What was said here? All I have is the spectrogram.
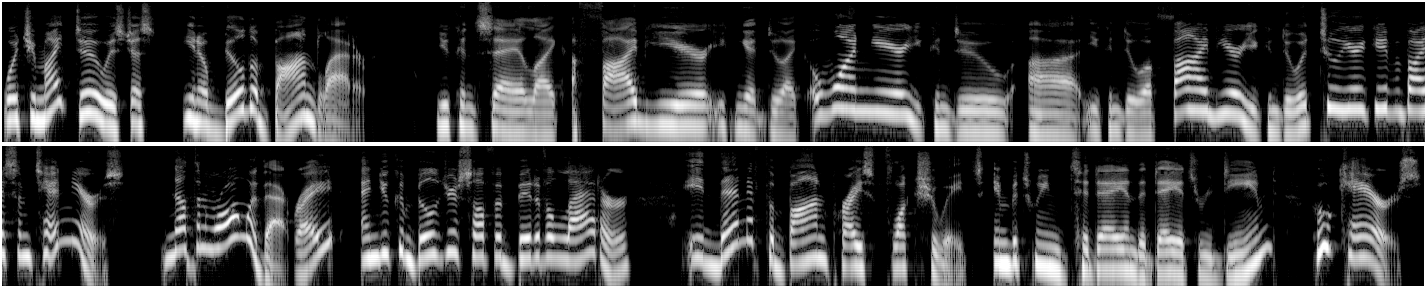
what you might do is just, you know, build a bond ladder. You can say like a five year, you can get do like a one year, you can do uh you can do a five year, you can do a two year, you can even buy some 10 years. Nothing wrong with that, right? And you can build yourself a bit of a ladder. It, then if the bond price fluctuates in between today and the day it's redeemed, who cares?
